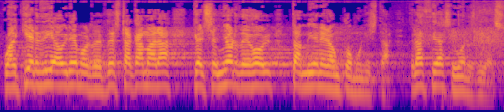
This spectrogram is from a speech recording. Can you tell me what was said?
Cualquier día oiremos desde esta Cámara que el señor de Gaulle también era un comunista. Gracias y buenos días.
